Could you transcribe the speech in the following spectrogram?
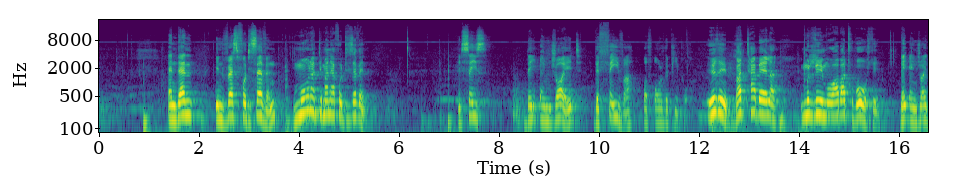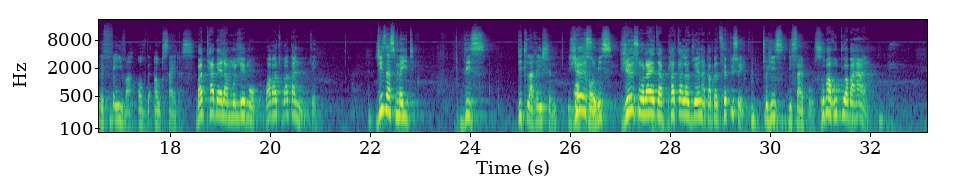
And then in verse 47, mona temana ya 47 it says, they enjoyed the favor of all the people. e re ba thabela molemo wa batho bohle They enjoyed the favor of the outsiders. ba thabela molemo wa batho ba ka ntle Jesus made this declaration or jesu promise jesu o laetsa phatlalatso ena kapa tshepiso ena to his disciples. go barutiwa ba hae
